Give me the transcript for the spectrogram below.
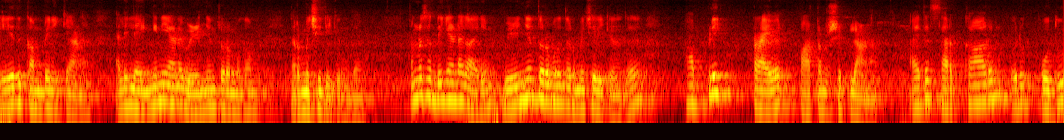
ഏത് കമ്പനിക്കാണ്? അല്ലെങ്കിൽ എങ്ങനെയാണ് വിഴിഞ്ഞം തുറമുഖം നിർമ്മിച്ചിരിക്കുന്നത്? നമ്മൾ ശ്രദ്ധിക്കേണ്ട കാര്യം വിഴിഞ്ഞം തുറമുഖം നിർമ്മിച്ചിരിക്കുന്നത് പബ്ലിക് പ്രൈവറ്റ് പാർട്ട്ണർഷിപ്പിലാണ്. അതായത് സർക്കാരും ഒരു പൊതു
